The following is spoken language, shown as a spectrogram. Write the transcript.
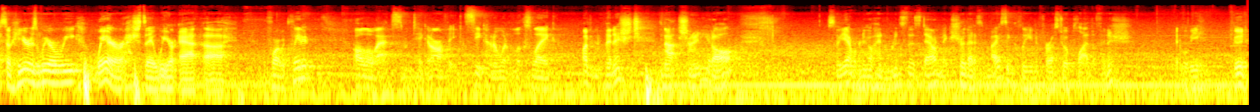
Right, so here's where we, where I should say we are at uh, before we clean it. All the wax, I'm take it off. You can see kind of what it looks like unfinished, not shiny at all. So yeah, we're gonna go ahead and rinse this down, make sure that it's nice and clean for us to apply the finish. It will be good.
